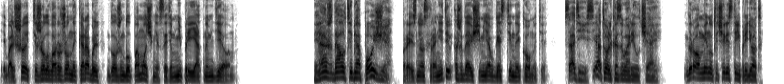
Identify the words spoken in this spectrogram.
и большой тяжело вооруженный корабль должен был помочь мне с этим неприятным делом. «Я ждал тебя позже», — произнес хранитель, ожидающий меня в гостиной комнате. «Садись, я только заварил чай. Гром минуты через три придет,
